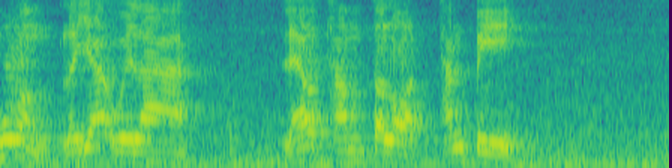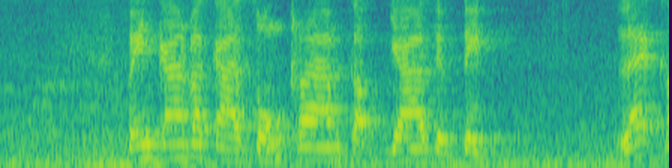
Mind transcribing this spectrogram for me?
ห่วงระยะเวลา แล้วทำตลอดทั้งปี เป็นการประกาศสงครามกับยาเสพติด และข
